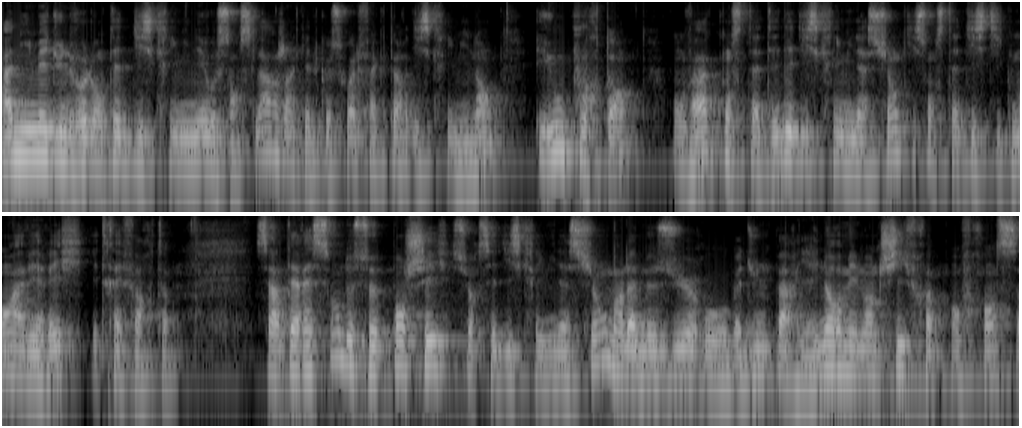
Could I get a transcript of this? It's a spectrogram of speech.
animées d'une volonté de discriminer au sens large, hein, quel que soit le facteur discriminant, et où pourtant on va constater des discriminations qui sont statistiquement avérées et très fortes. C'est intéressant de se pencher sur ces discriminations dans la mesure où, bah, d'une part, il y a énormément de chiffres en France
